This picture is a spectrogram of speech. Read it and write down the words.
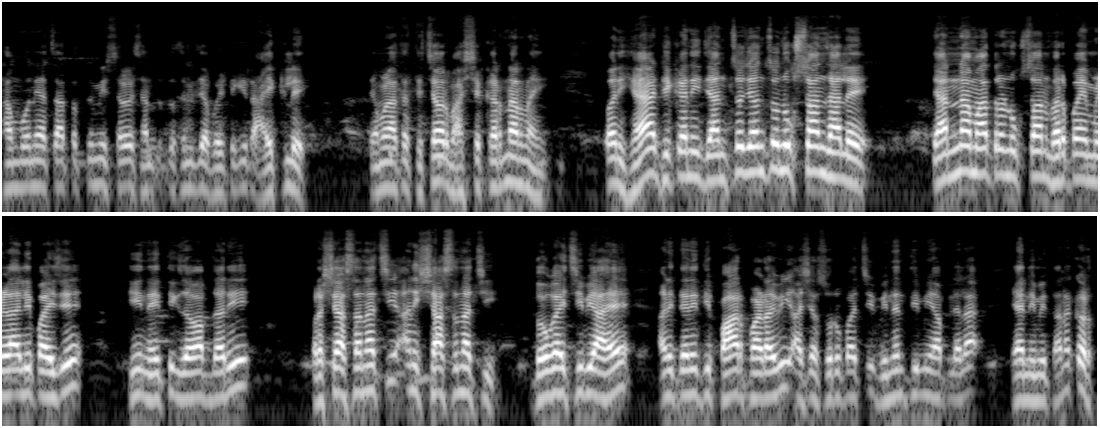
थांबवण्याचं आता तुम्ही सरळ शांतता समितीच्या बैठकीत ऐकले त्यामुळे आता त्याच्यावर भाष्य करणार नाही. पण ह्या ठिकाणी ज्यांचं ज्यांचं नुकसान झालंय त्यांना मात्र नुकसान भरपाई मिळाली पाहिजे ही नैतिक जबाबदारी प्रशासनाची आणि शासनाची दोघांची बी आहे आणि त्यांनी ती पार पाडावी अशा स्वरूपाची विनंती मी आपल्याला या निमित्तानं करतो.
